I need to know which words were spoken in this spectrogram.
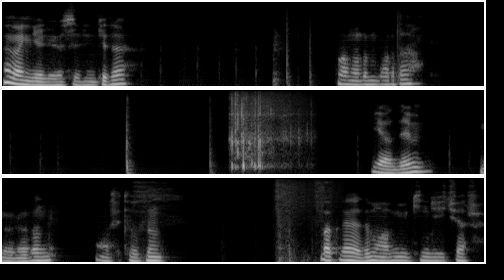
Hemen geliyor sizinki de. Bulamadım bu arada. Geldim. Buyurun. Afiyet olsun. Bak ne dedim abim ikinci içer.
